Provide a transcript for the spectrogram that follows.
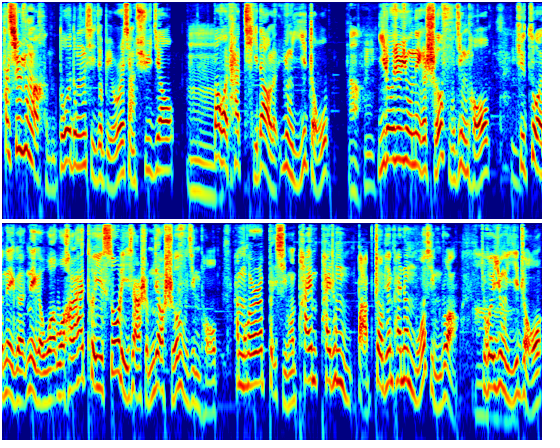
他其实用了很多东西，就比如说像虚焦，嗯包括他提到了用移轴，啊移轴就是用那个蛇腹镜头去做那个那个。我我后来还特意搜了一下什么叫蛇腹镜头，他们会说喜欢拍拍成把照片拍成模形状，就会用移轴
